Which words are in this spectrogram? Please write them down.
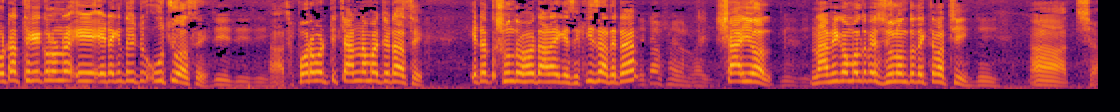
ওটার থেকে কোনো এটা কিন্তু একটু উঁচু আছে। আচ্ছা পরবর্তী চার নাম্বার যেটা আছে এটা তো সুন্দরভাবে দাঁড়ায় গেছে। কি জাত এটা? জি। নাভি কম্বল তো বেশ ঝুলন্ত দেখতে পাচ্ছি। আচ্ছা।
